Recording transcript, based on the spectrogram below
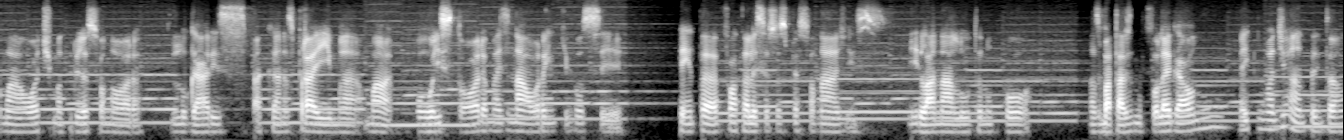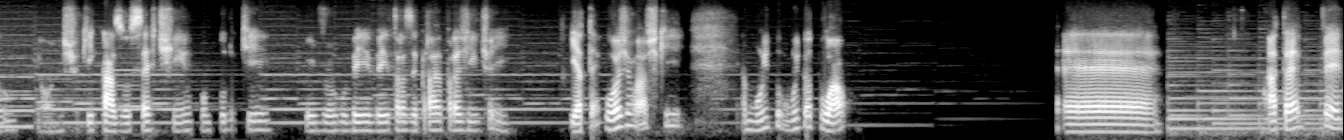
uma ótima trilha sonora, lugares bacanas para ir, uma, uma boa história, mas na hora em que você tenta fortalecer seus personagens e lá na luta não for, nas batalhas não for legal, não, meio que não adianta. Então, eu acho que casou certinho com tudo que o jogo veio, veio trazer pra, pra gente aí. E até hoje eu acho que é muito, muito atual. É... Até ver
